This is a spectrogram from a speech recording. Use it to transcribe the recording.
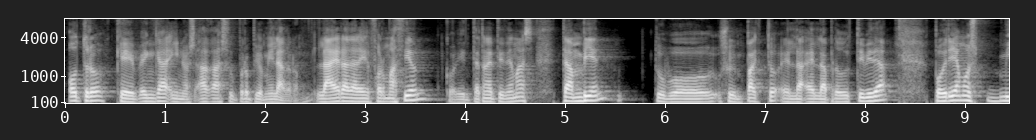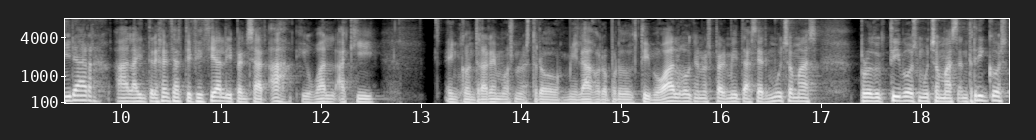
otro que venga y nos haga su propio milagro. La era de la información, con Internet y demás, también tuvo su impacto en la, productividad, podríamos mirar a la inteligencia artificial y pensar, ah, igual aquí encontraremos nuestro milagro productivo, algo que nos permita ser mucho más productivos, mucho más ricos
